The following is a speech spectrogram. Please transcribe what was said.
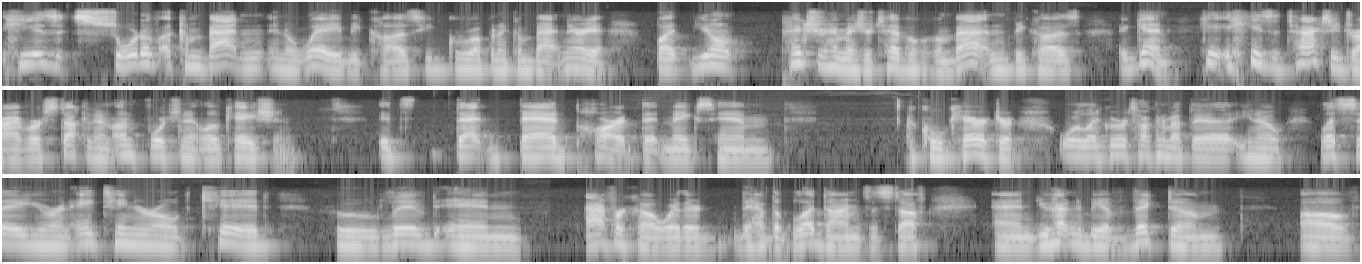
He is sort of a combatant in a way because he grew up in a combatant area, but you don't picture him as your typical combatant because, again, he, he's a taxi driver stuck in an unfortunate location. It's that bad part that makes him a cool character or like we were talking about the you know let's say you're an 18 year old kid who lived in africa where they they have the blood diamonds and stuff and you happen to be a victim of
